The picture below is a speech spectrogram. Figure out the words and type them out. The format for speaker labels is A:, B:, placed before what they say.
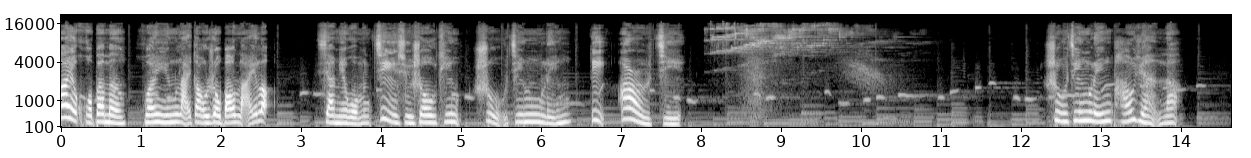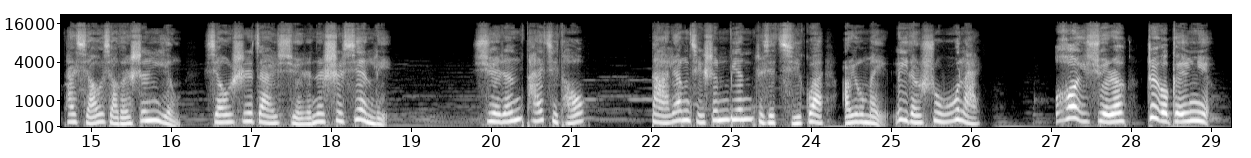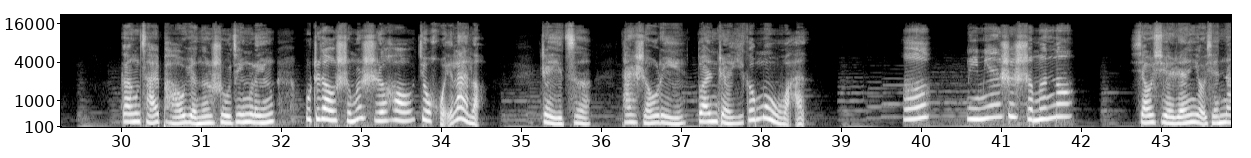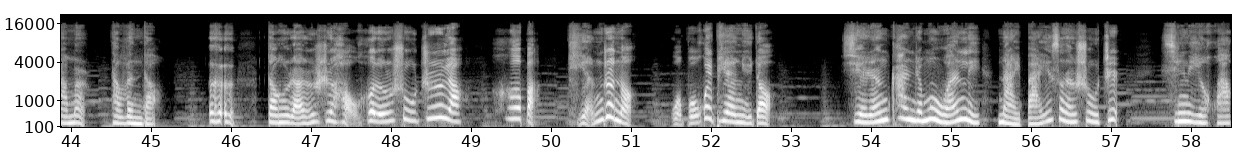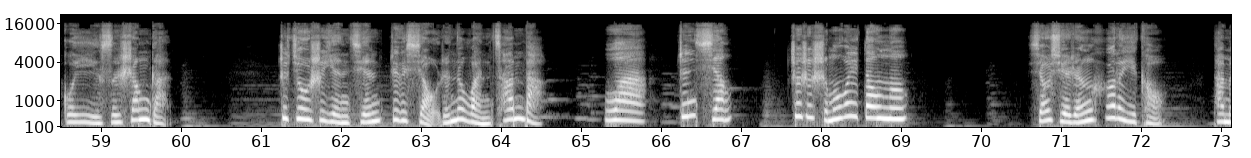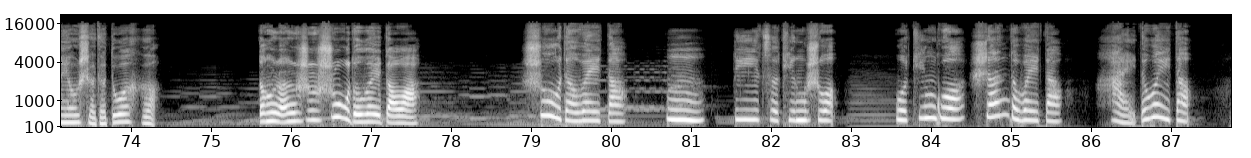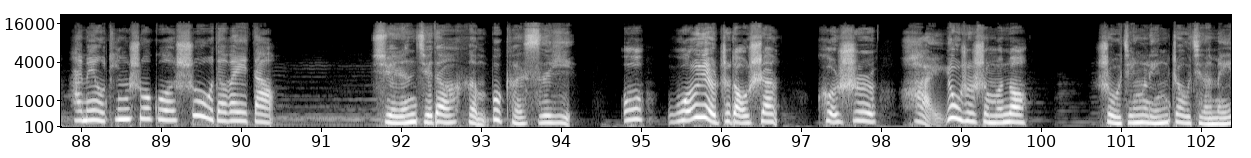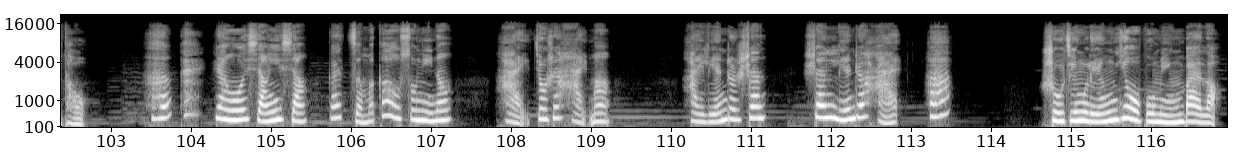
A: 嗨，伙伴们，欢迎来到肉包来了。下面我们继续收听《树精灵》第二集。树精灵跑远了，它小小的身影消失在雪人的视线里。雪人抬起头，打量起身边这些奇怪而又美丽的树屋来。嗨，雪人，这个给你。刚才跑远的树精灵，不知道什么时候就回来了。这一次，他手里端着一个木碗。
B: 啊，里面是什么呢？
A: 小雪人有些纳闷，他问道：“
C: 呃，当然是好喝的树汁呀，喝吧，甜着呢。我不会骗你的。”
A: 雪人看着木碗里奶白色的树枝，心里划过一丝伤感。这就是眼前这个小人的晚餐吧？
B: 哇，真香！这是什么味道呢？
A: 小雪人喝了一口，他没有舍得多喝。
C: 当然是树的味道啊！
B: 树的味道，嗯，第一次听说。我听过山的味道，海的味道，还没有听说过树的味道。
A: 雪人觉得很不可思议。
C: 哦，我也知道山，可是海又是什么呢？
A: 树精灵皱起了眉头。
B: 呵呵，让我想一想，该怎么告诉你呢？海就是海嘛，海连着山，山连着海，哈哈。
A: 树精灵又不明白了，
